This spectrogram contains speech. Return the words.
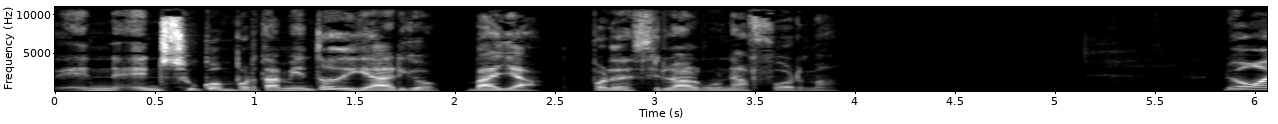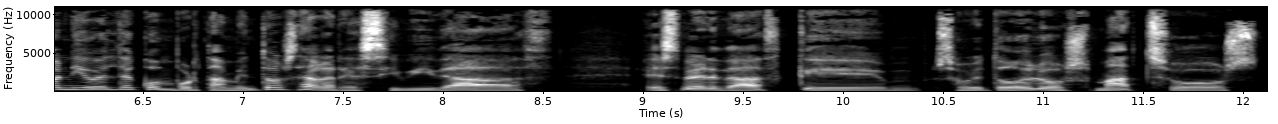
en, su comportamiento diario, vaya, por decirlo de alguna forma. Luego a nivel de comportamientos de agresividad, es verdad que sobre todo los machos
